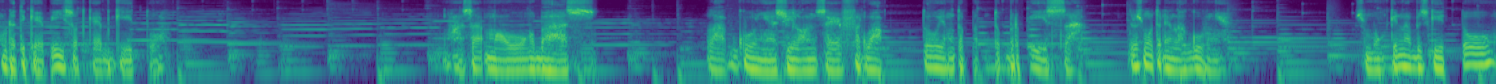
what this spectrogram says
Udah tiga episode kayak begitu. Masa mau ngebahas lagunya Silon Seven waktu yang tepat untuk berpisah. Terus muterin lagunya. Semungkin habis gitu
